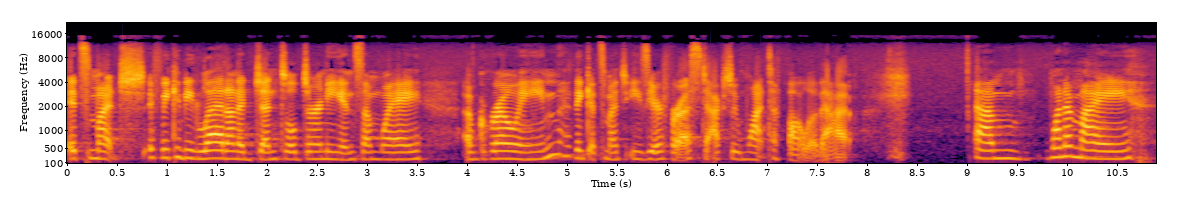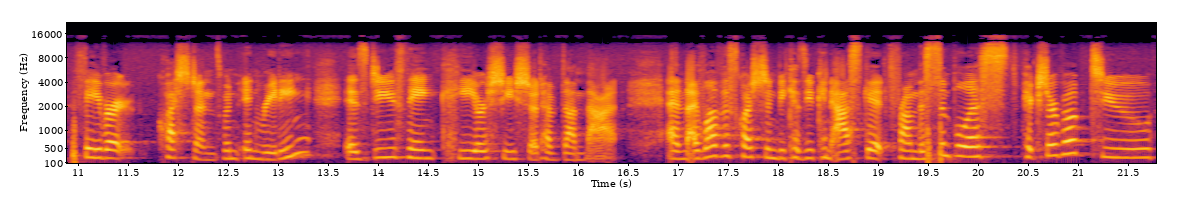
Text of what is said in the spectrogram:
It's much if we can be led on a gentle journey in some way of growing, I think it's much easier for us to actually want to follow that. Um, one of my favorite questions when in reading is do you think he or she should have done that and i love this question because you can ask it from the simplest picture book to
